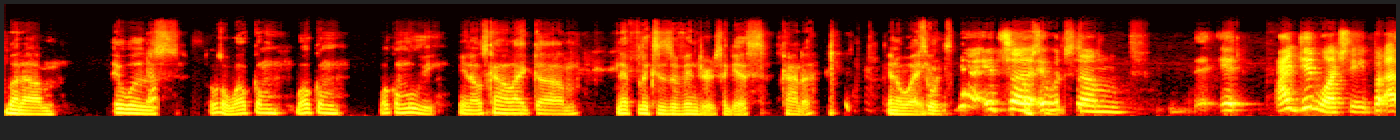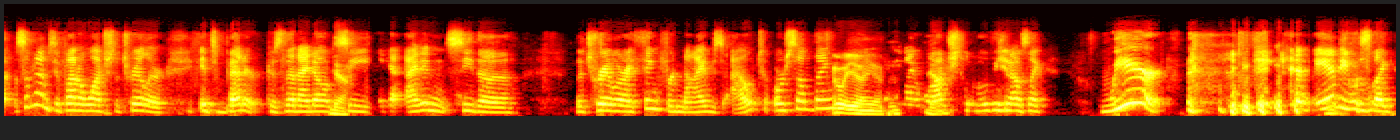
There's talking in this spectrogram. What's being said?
But um, it was it was a welcome welcome welcome movie. You know, it's kind of like um Netflix's Avengers, I guess, kind of in a way. Yeah, it's uh, it was um, it. I did watch the, but I, sometimes if I don't watch the trailer, it's better because then I don't Yeah. see. Like, I I didn't see the the trailer. I think for Knives Out or something. oh yeah, yeah. And I Yeah. watched the movie and I was like, weird. and Andy was like,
